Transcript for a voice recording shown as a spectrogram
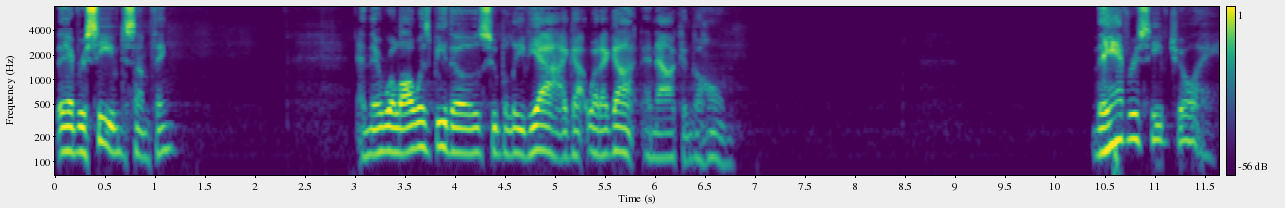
They have received something. And there will always be those who believe, yeah, I got what I got, and now I can go home. They have received joy.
